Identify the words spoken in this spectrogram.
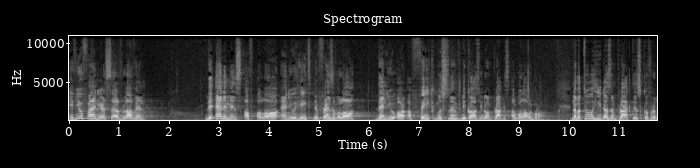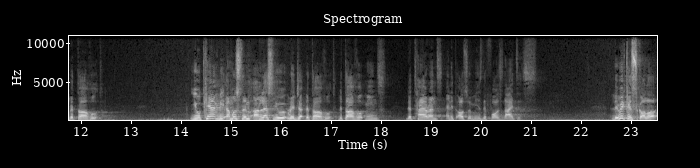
If you find yourself loving the enemies of Allah and you hate the friends of Allah, then you are a fake Muslim because you don't practice Al Wala wal Bara. Number two, he doesn't practice Kufr bit Taghut. You can't be a Muslim unless you reject the Taghut. The Taghut means the tyrants and it also means the false deities. The wicked scholar,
